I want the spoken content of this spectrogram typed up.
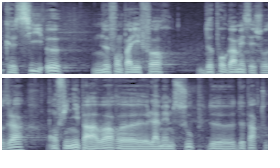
que si eux ne font pas l'effort de programmer ces choses-là, on finit par avoir euh, la même soupe de, de partout.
